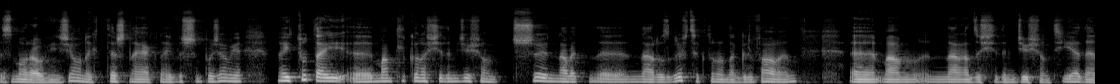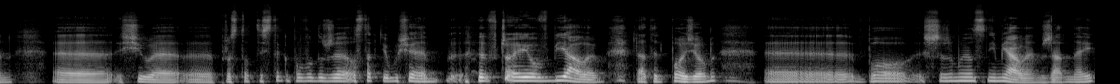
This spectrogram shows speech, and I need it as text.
zmora uwięzionych, też na jak najwyższym poziomie. No i tutaj e, mam tylko na 73, nawet e, na rozgrywce, którą nagrywałem, e, mam na radze 71 e, siłę e, prostoty z tego powodu, że ostatnio musiałem, wczoraj ją wbijałem na ten poziom, e, bo szczerze mówiąc nie miałem żadnej,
